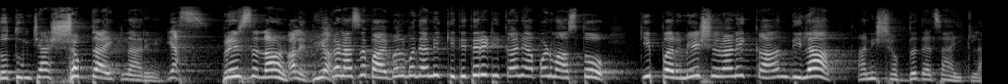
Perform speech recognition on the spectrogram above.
तो तुमच्या शब्द ऐकणार आहे. Yes praise the Lord Hallelujah. कारण असं बायबलमध्ये आम्ही कितीतरी ठिकाणी आपण वाचतो की परमेश्वराने कान दिला आणि शब्द त्याचा ऐकला.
